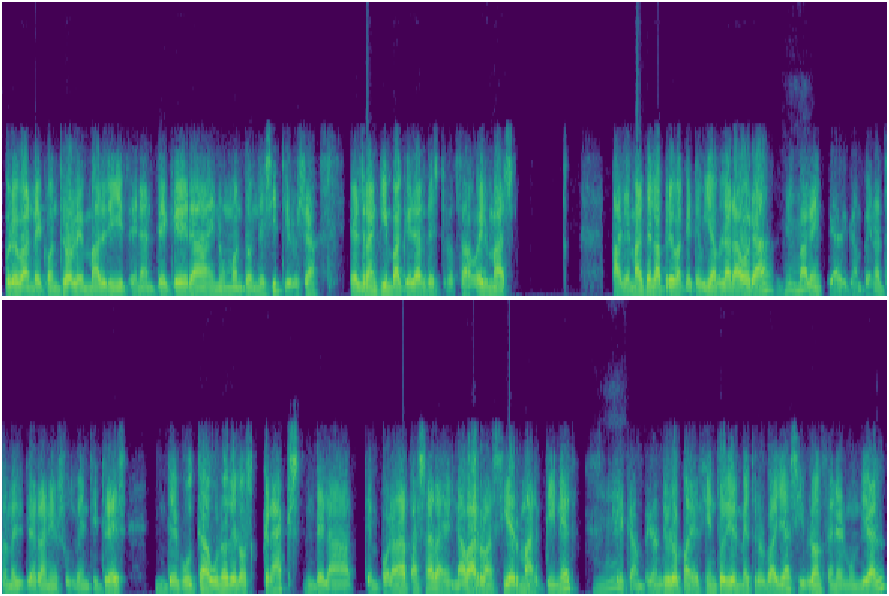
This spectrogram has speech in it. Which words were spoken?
prueban de control en Madrid, en Antequera, en un montón de sitios. O sea, el ranking va a quedar destrozado. Es más, además de la prueba que te voy a hablar ahora, en Valencia, del Campeonato Mediterráneo Sub-23, debuta uno de los cracks de la temporada pasada, el navarro Asier Martínez, mm. el campeón de Europa de 110 metros vallas y bronce en el Mundial.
